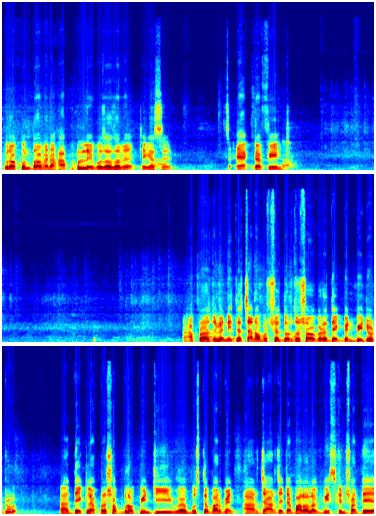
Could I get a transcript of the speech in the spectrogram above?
পুরো খুলতে হবে না হাফ খুললেই বোঝা যাবে, ঠিক আছে? একটা প্রিন্ট। আপনারা যদি নিতে চান, অবশ্যই ধৈর্য সহকারে দেখবেন ভিডিওটা। দেখলে আপনারা সবগুলো প্রিন্টই বুঝতে পারবেন। আর যার যেটা ভালো লাগবে স্ক্রিনশট দিয়ে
